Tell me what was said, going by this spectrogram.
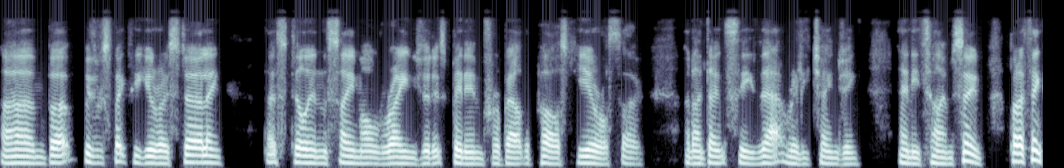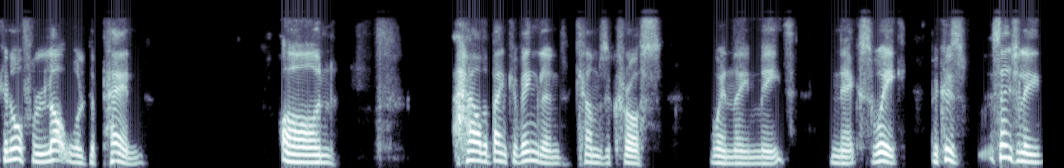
um, but with respect to euro sterling, that's still in the same old range that it's been in for about the past year or so. And I don't see that really changing anytime soon. But I think an awful lot will depend on how the Bank of England comes across when they meet next week. Because essentially,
